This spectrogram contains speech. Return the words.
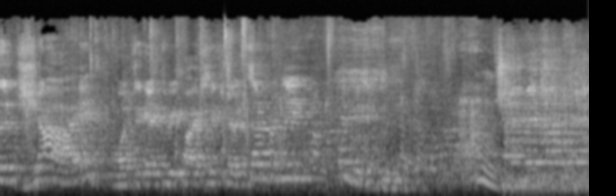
The Jive. Once again, 356 judged separately. And music. Jimmy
